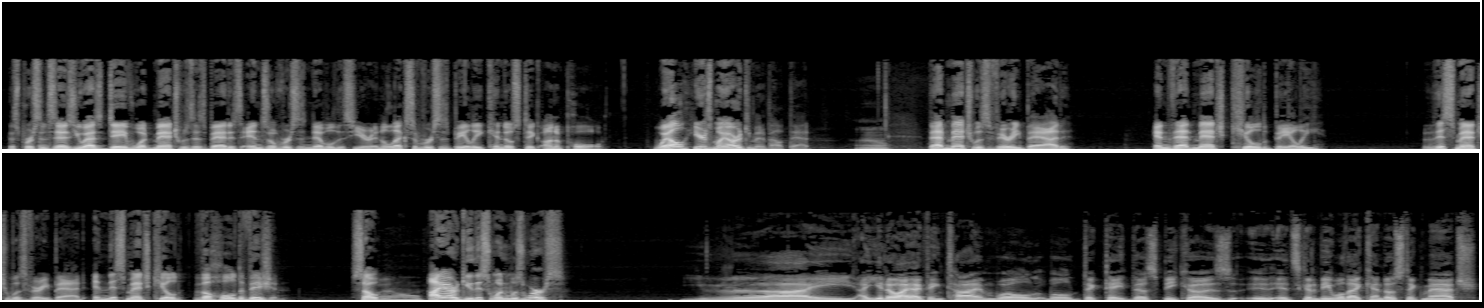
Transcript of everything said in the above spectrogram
This person says, You asked Dave what match was as bad as Enzo versus Neville this year, and Alexa versus Bayley kendo stick on a pole. Well, here's my argument about that. Well, That match was very bad, and that match killed Bayley. This match was very bad, and this match killed the whole division. So, Well- I argue this one was worse. Uh, I, I, you know, I, I think time will will dictate this because it, it's going to be will that kendo stick match.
